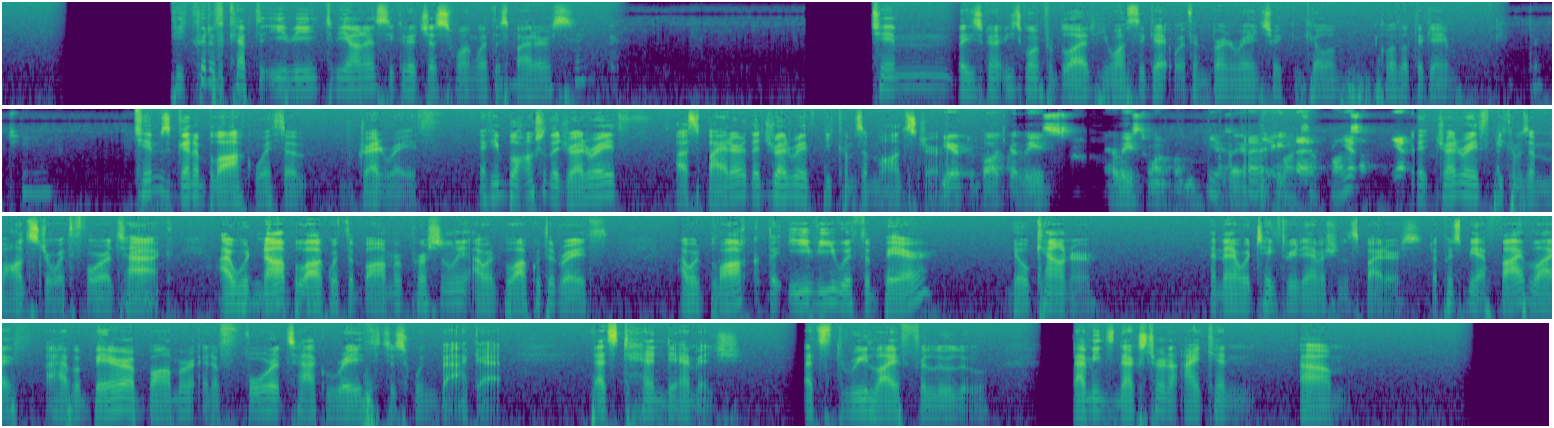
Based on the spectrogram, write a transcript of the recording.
he could have kept the EV, to be honest. He could have just swung with the spiders. Tim, but he's gonna, he's going for blood. He wants to get within burn range so he can kill him, close out the game. 13. Tim's gonna block with a Dread Wraith. If he blocks with a Dread Wraith, a spider, the Dread Wraith becomes a monster. You have to block at least at least one of them. Yeah, they have that eight. blocks something. Yep. The Dread Wraith becomes a monster with 4 attack. I would not block with the Bomber personally. I would block with the Wraith. I would block the EV with the Bear, no counter. And then I would take 3 damage from the spiders. That puts me at 5 life. I have a Bear, a Bomber, and a 4 attack Wraith to swing back at. That's 10 damage. That's 3 life for Lulu. That means next turn I can. Um,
